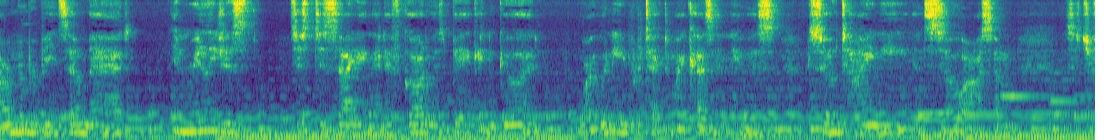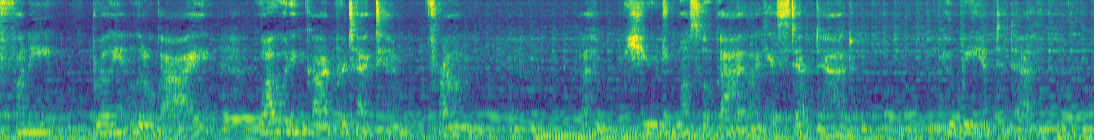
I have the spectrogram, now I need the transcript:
I remember being so mad and really just just deciding that if God was big and good, why wouldn't he protect my cousin who was so tiny and so awesome, such a funny, brilliant little guy? Why wouldn't God protect him from a huge muscle guy like his stepdad who beat him to death?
